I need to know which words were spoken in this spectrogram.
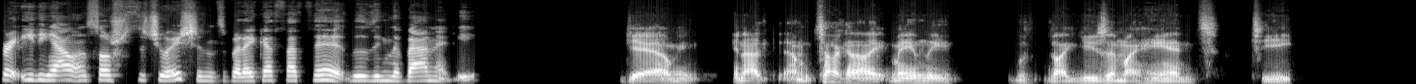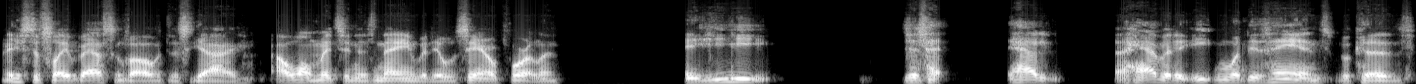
for eating out in social situations? But I guess that's it, losing the vanity. Yeah, I mean, and I, I'm talking like mainly with like using my hands to eat. I used to play basketball with this guy. I won't mention his name, but it was here in Portland. And he just had, had a habit of eating with his hands because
